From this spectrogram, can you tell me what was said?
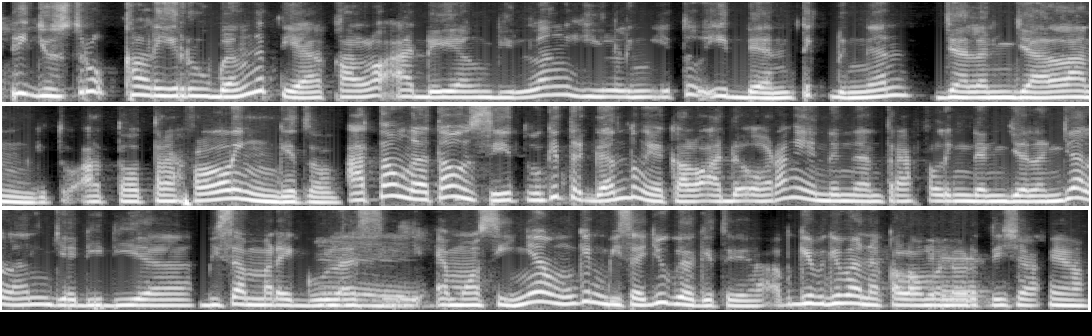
jadi justru keliru banget ya kalau ada yang bilang healing itu identik dengan jalan-jalan gitu atau traveling gitu. Atau nggak tahu sih mungkin tergantung ya kalau ada orang yang dengan traveling traveling dan jalan-jalan jadi dia bisa meregulasi hmm. emosinya mungkin bisa juga gitu ya. Gimana kalau yeah. menurut Tisha? Ya.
